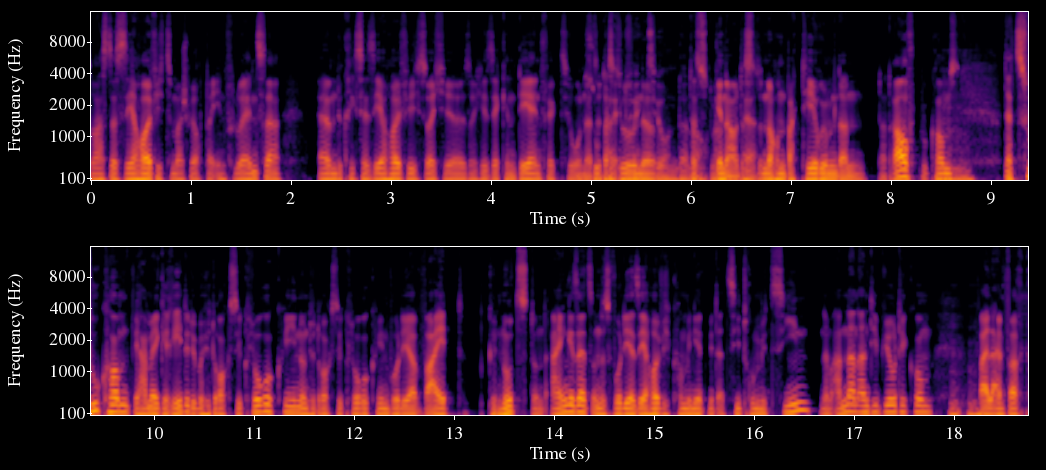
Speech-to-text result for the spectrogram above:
du hast das sehr häufig, zum Beispiel auch bei Influenza. Ähm, du kriegst ja sehr häufig solche, solche Sekundärinfektionen. Also, dass du, eine, dass, auch, ne? genau, dass Ja. du noch ein Bakterium dann da drauf bekommst. Mhm. Dazu kommt, wir haben ja geredet über Hydroxychloroquin und Hydroxychloroquin wurde ja weit genutzt und eingesetzt und es wurde ja sehr häufig kombiniert mit Azithromycin, einem anderen Antibiotikum, Mhm. weil einfach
